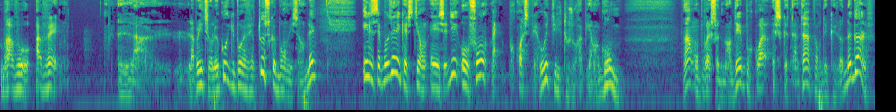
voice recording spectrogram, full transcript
Bravo avait la, bride sur le cou, qu'il pouvait faire tout ce que bon lui semblait, il s'est posé des questions et il s'est dit, au fond, pourquoi Spirou est-il toujours habillé en groom? Hein, On pourrait se demander pourquoi est-ce que Tintin porte des culottes de golf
